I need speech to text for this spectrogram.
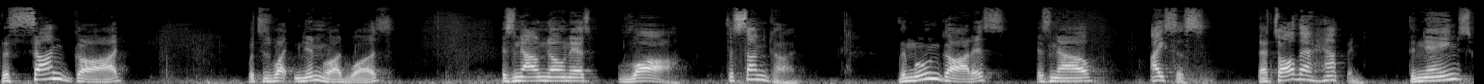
the sun god, which is what Nimrod was, is now known as Ra, the sun god. The moon goddess is now Isis. That's all that happened. The names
